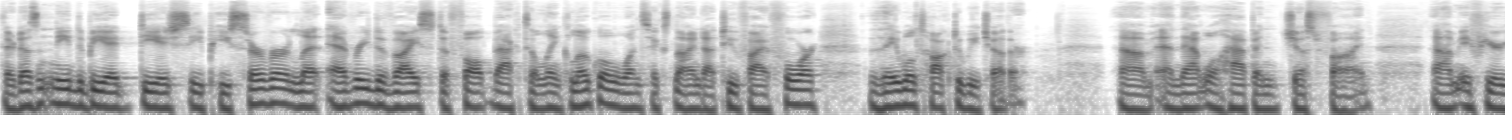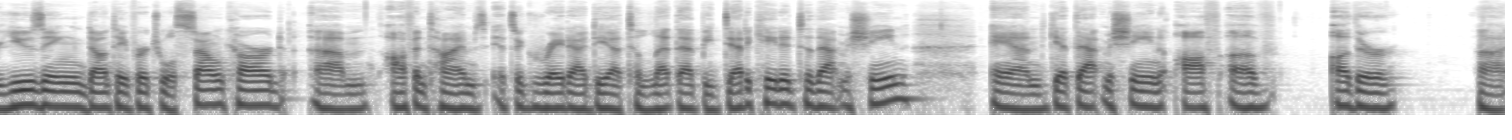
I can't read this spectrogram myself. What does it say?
There doesn't need to be a DHCP server. Let every device default back to link local 169.254. They will talk to each other, um, and that will happen just fine. Um, if you're using Dante Virtual Sound Card, um, oftentimes it's a great idea to let that be dedicated to that machine and get that machine off of other uh,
